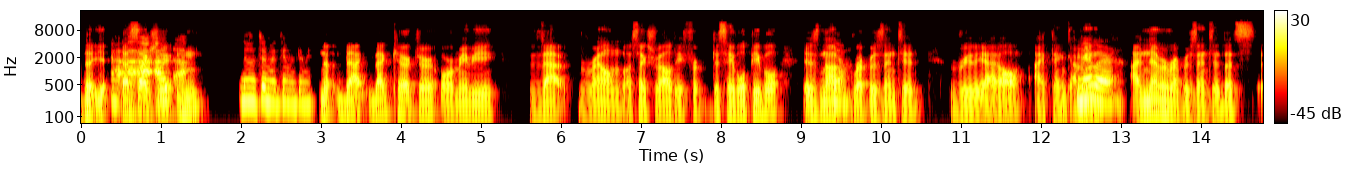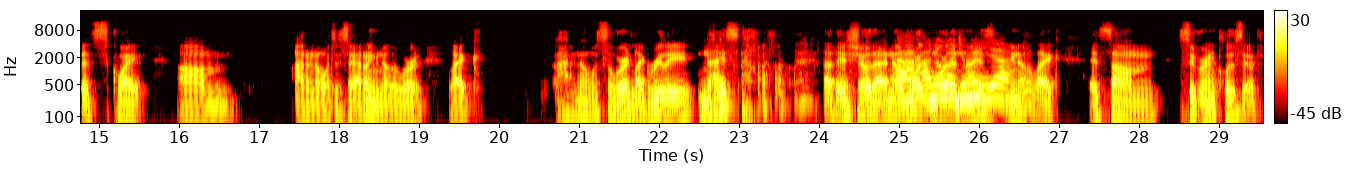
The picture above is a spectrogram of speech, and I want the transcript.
The, that's I- I- actually. I-. No, tell me, tell me, tell me. No, that that character or maybe that realm of sexuality for disabled people is not Yeah. represented really at all. I think. I mean, Never. I never represented. That's it's quite. Um, I don't know what to say. I don't even know the word. Like, I don't know what's the word. Like, really nice that they show that. No, Uh, more I know more what than you mean, nice. yeah. You know, like it's um super inclusive.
